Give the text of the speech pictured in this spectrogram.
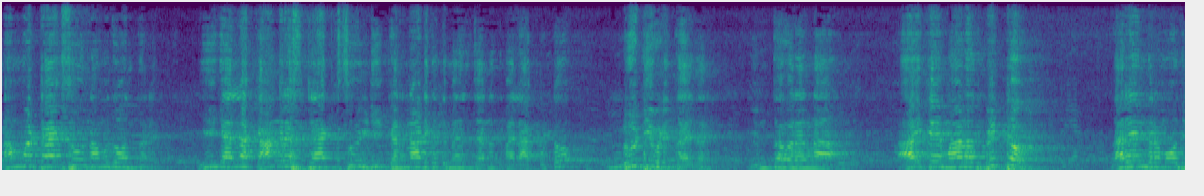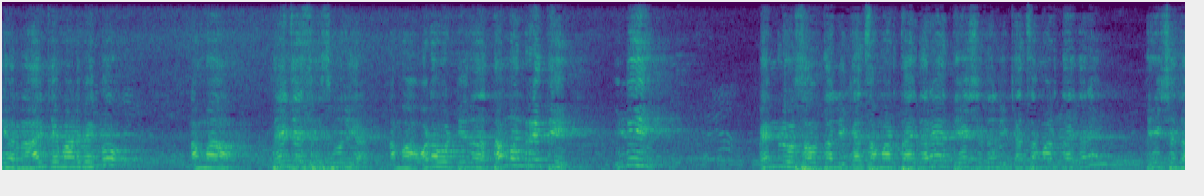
ನಮ್ಮ ಟ್ಯಾಕ್ಸು ನಮ್ದು ಅಂತಾರೆ. ಈಗೆಲ್ಲ ಕಾಂಗ್ರೆಸ್ ಟ್ಯಾಕ್ಸು ಇಡೀ ಕರ್ನಾಟಕದ ಮೇಲೆ, ಜನದ ಮೇಲೆ ಹಾಕ್ಬಿಟ್ಟು ಲೂಟಿ ಹೊಡಿತಾ ಇದ್ದಾರೆ. ಇಂಥವರನ್ನ ಆಯ್ಕೆ ಮಾಡೋದು ಬಿಟ್ಟು ನರೇಂದ್ರ ಮೋದಿ ಅವರನ್ನ ಆಯ್ಕೆ ಮಾಡಬೇಕು. ನಮ್ಮ ತೇಜಸ್ವಿ ಸೂರ್ಯ, ನಮ್ಮ ಒಡ ಹುಟ್ಟಿದ ತಮ್ಮನ ರೀತಿ ಇಡೀ ಬೆಂಗಳೂರು ಸೌತ್ ಕೆಲಸ ಮಾಡ್ತಾ ಇದ್ದಾರೆ, ದೇಶದಲ್ಲಿ ಕೆಲಸ ಮಾಡ್ತಾ ಇದ್ದಾರೆ. ದೇಶದ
